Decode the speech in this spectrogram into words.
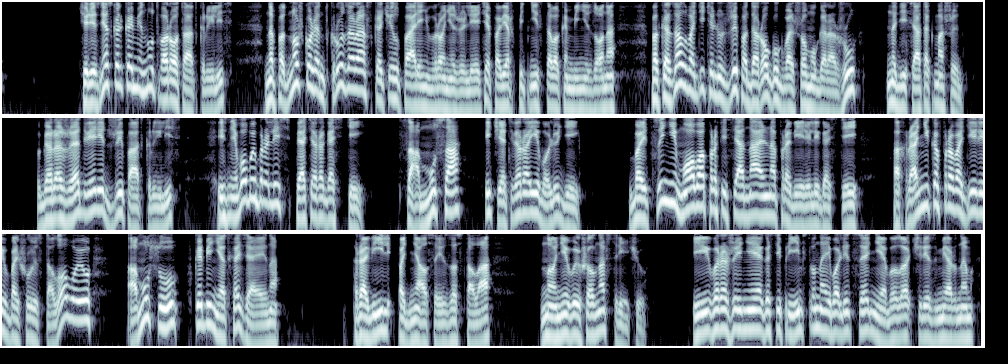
Через несколько минут ворота открылись. На подножку ленд-крузера вскочил парень в бронежилете поверх пятнистого комбинезона, показал водителю джипа дорогу к большому гаражу на десяток машин. В гараже двери джипа открылись, из него выбрались пятеро гостей, сам Муса и четверо его людей. Бойцы немого профессионально проверили гостей. Охранников проводили в большую столовую, а Мусу в кабинет хозяина. Равиль поднялся из-за стола, но не вышел навстречу, и выражение гостеприимства на его лице не было чрезмерным.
